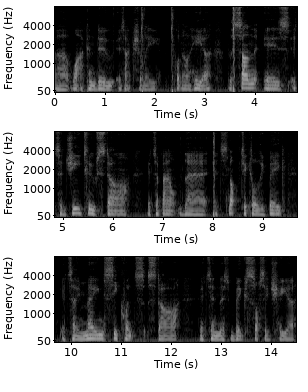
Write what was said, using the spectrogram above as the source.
Uh, what I can do is actually put on here. The sun is it's a G2 star. It's about there. It's not particularly big. It's a main sequence star. It's in this big sausage here.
